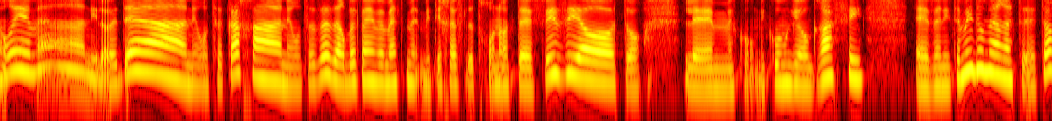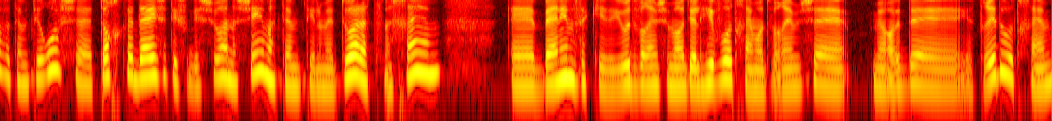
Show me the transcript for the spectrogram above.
אומרים, אה, אני לא יודע, אני רוצה ככה, אני רוצה זה, זה הרבה פעמים באמת מתייחס לתכונות אה, פיזיות או למיקום גיאוגרפי. אה, ואני תמיד אומרת, אה, טוב, אתם תראו שתוך כדי שתפגשו אנשים, אתם תלמדו על עצמכם, אה, בין אם זה כי יהיו דברים שמאוד ילהיבו אתכם, או דברים שמאוד יטרידו אתכם,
